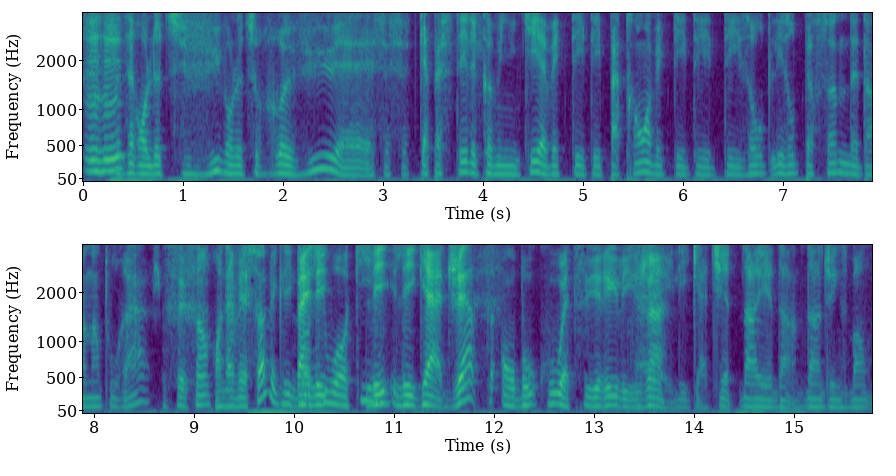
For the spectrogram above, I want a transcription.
Je Mhm. veux dire, on l'a-tu vu, on l'a-tu revu? euh, c'est cette capacité de communiquer avec tes, tes patrons, avec tes, tes- tes autres, les autres personnes de ton entourage. C'est ça. On avait ça avec les Ben, les, talkie-walkie. les, les gadgets ont beaucoup attiré les gens. Hey, les gadgets dans, dans, dans James Bond.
